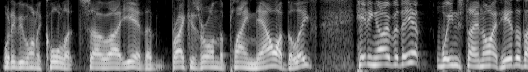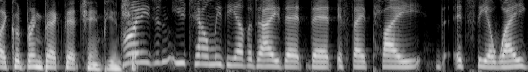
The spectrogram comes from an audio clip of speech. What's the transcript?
whatever you want to call it. So, uh, yeah, the breakers are on the plane now, I believe. Heading over there, Wednesday night, Heather, they could bring back that championship. Piney, didn't you tell me the other day that, that if they play, it's the away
